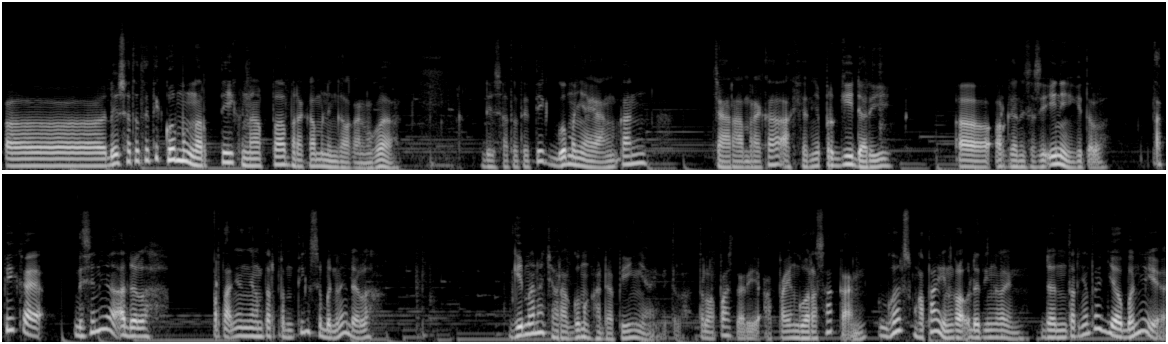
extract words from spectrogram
Uh, di satu titik gue mengerti kenapa mereka meninggalkan gue di satu titik gue menyayangkan cara mereka akhirnya pergi dari uh, organisasi ini gitu loh. Tapi kayak di sini adalah pertanyaan yang terpenting sebenarnya adalah gimana cara gue menghadapinya gitu loh. Terlepas dari apa yang gue rasakan gue harus ngapain kalau udah tinggalin? Dan ternyata jawabannya ya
